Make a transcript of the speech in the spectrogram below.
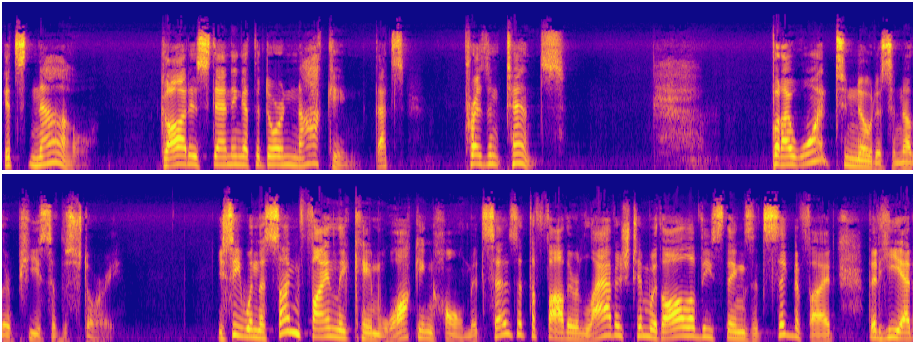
It's now. God is standing at the door knocking. That's present tense. But I want to notice another piece of the story. You see, when the son finally came walking home, it says that the father lavished him with all of these things that signified that he had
